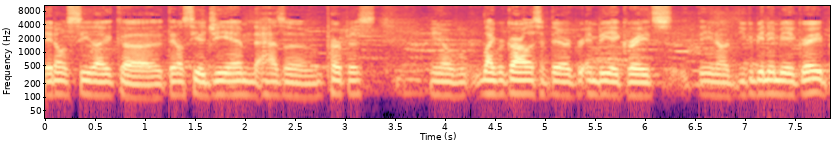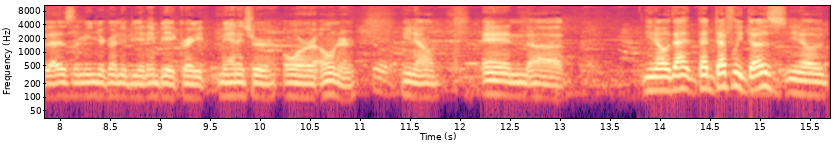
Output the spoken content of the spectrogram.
They don't see like uh, they don't see a GM that has a purpose. You know, like regardless if they're NBA greats, you know, you could be an NBA great, but that doesn't mean you're going to be an NBA great manager or owner. Sure. You know, and uh, you know that that definitely does you know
